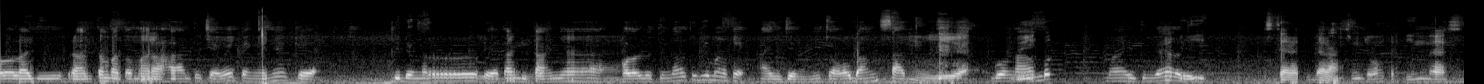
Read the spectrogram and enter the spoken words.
kalau lagi berantem atau marahan tuh cewek pengennya kayak didengar kayak kan ditanya. Kalau lu tinggal tuh dia malah kayak anjing ini cowok bangsat. Iya. Gua ngambek malah ditinggalin. secara tidak langsung cowok tertindas.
